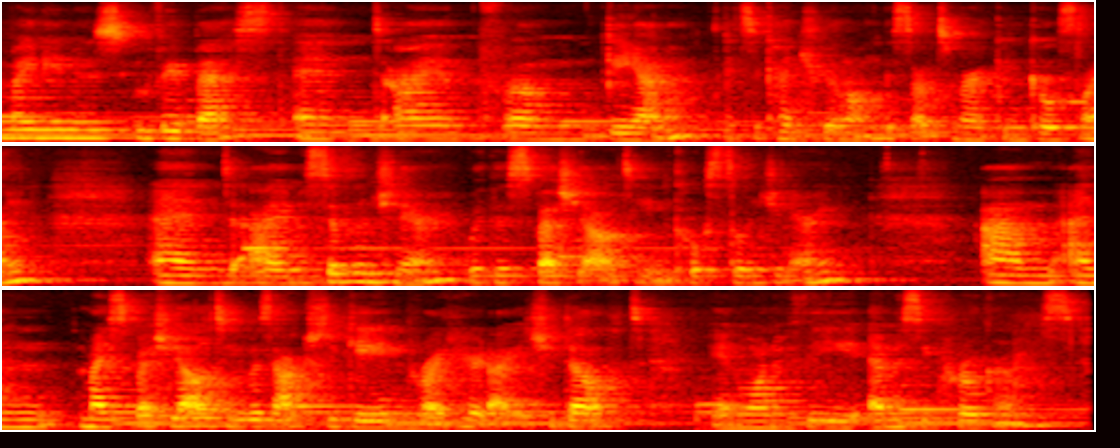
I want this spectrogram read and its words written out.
My name is Uwe Best and I am from Guyana. It's a country along the South American coastline and I'm a civil engineer with a specialty in coastal engineering. Um, and my specialty was actually gained right here at IHE Delft in one of the MSc programs,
